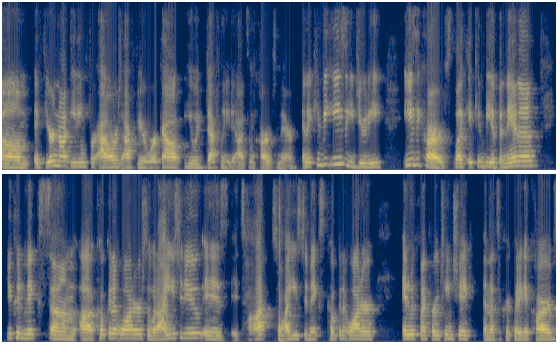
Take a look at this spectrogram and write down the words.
Um, if you're not eating for hours after your workout, you would definitely need to add some carbs in there. And it can be easy, Judy. Easy carbs. Like it can be a banana. You could mix some uh, coconut water. So what I used to do is it's hot. So I used to mix coconut water in with my protein shake, and that's a quick way to get carbs.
